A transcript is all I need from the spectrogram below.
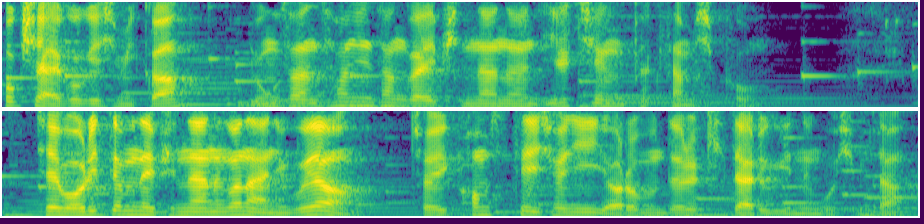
혹시 알고 계십니까? 용산 선인상가에 빛나는 1층 130호. 제 머리 때문에 빛나는 건 아니고요. 저희 컴스테이션이 여러분들을 기다리고 있는 곳입니다.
